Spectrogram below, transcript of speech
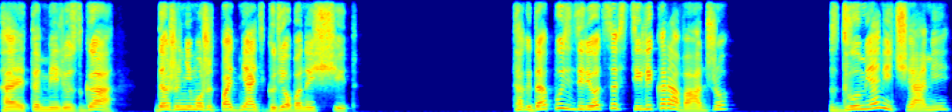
А эта мелюзга даже не может поднять грёбаный щит!» «Тогда пусть дерется в стиле Караваджо, с двумя мечами,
